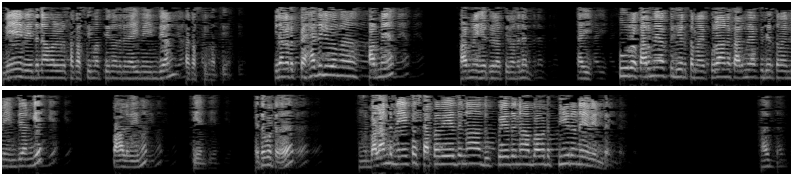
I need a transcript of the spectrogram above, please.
මේ වේදනාවල් සකස් වීමක් තියෙනවද නේද? ඇයි මේ ඉන්ද්‍රියන් සකස් වීමක් තියෙනවා. ඊළඟට පැහැදිලිවම කර්මය කර්මය හේතු වෙලා තියෙනවද නැද්ද? ඇයි? పూర్ව කර්මයක් විදිහට තමයි පුරාණ කර්මයක් විදිහට තමයි මේ ඉන්ද්‍රියන්ගේ පහළ වීම තියෙන්නේ. එතකොට බලන්න මේක සැප වේදනා දුක් වේදනා බවට තීරණය වෙන්න. හරිද?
